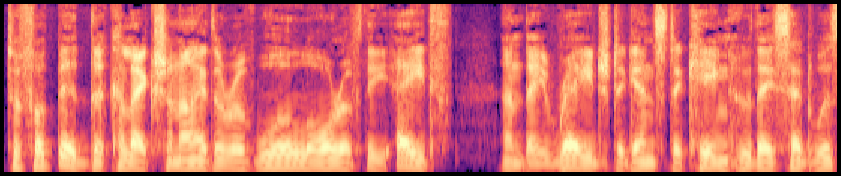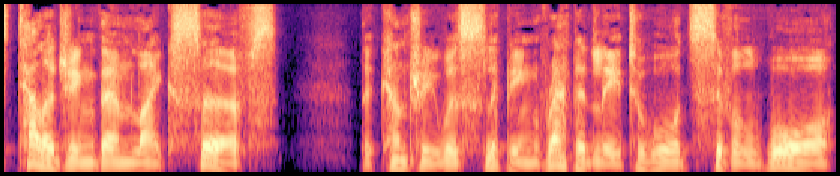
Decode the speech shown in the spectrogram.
to forbid the collection either of wool or of the eighth, and they raged against a king who they said was tallaging them like serfs. The country was slipping rapidly towards civil war.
